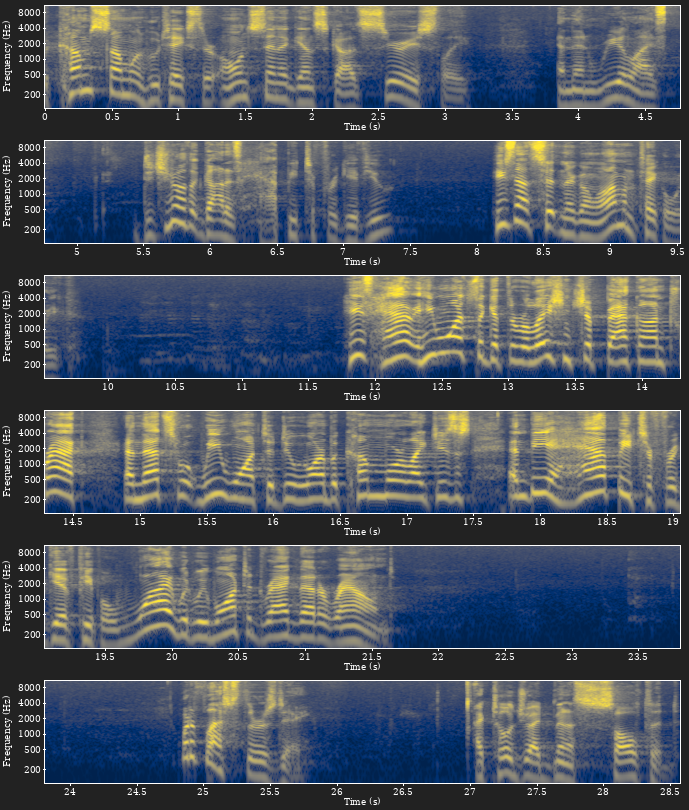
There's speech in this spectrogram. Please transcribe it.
become someone who takes their own sin against god seriously and then realize did you know that God is happy to forgive you? He's not sitting there going, Well, I'm going to take a week. He's happy. He wants to get the relationship back on track, and that's what we want to do. We want to become more like Jesus and be happy to forgive people. Why would we want to drag that around? What if last Thursday I told you I'd been assaulted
